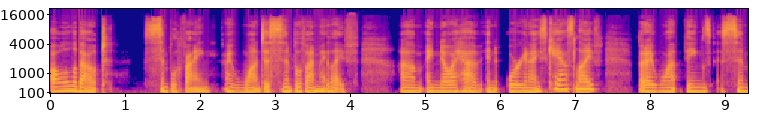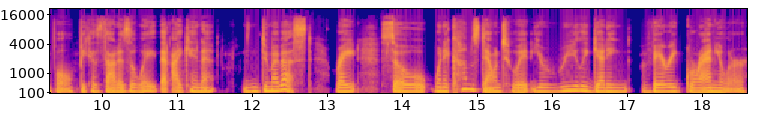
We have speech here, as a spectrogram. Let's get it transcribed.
all about simplifying. I want to simplify my life. Um, I know I have an organized chaos life, but I want things simple because that is the way that I can do my best, right? So when it comes down to it, you're really getting very granular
